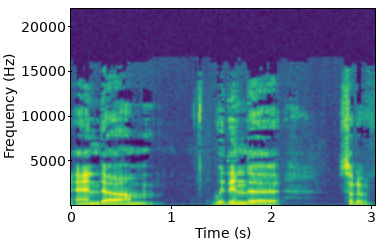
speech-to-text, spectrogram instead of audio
And um, within the sort of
